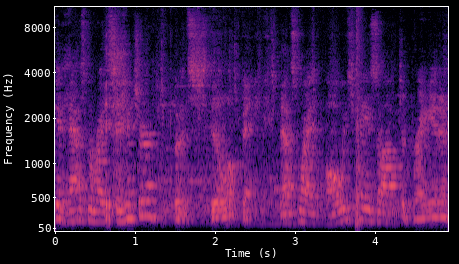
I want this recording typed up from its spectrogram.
It has the right signature, but it's still a fake. That's why it always pays off to bring in an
